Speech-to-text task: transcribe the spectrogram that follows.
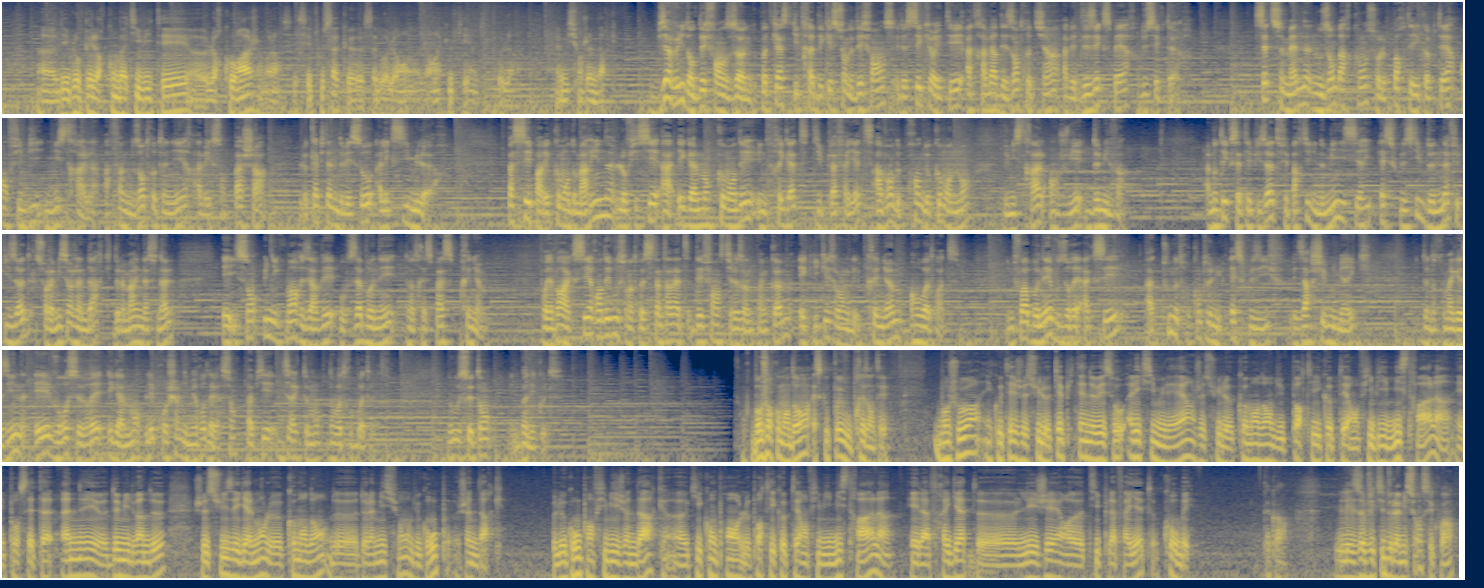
euh, développer leur combativité, euh, leur courage. Voilà, c'est tout ça que ça doit leur, leur inculquer un petit peu la, la mission Jeanne d'Arc. Bienvenue dans Défense Zone, podcast qui traite des questions de défense et de sécurité à travers des entretiens avec des experts du secteur. Cette semaine, nous embarquons sur le porte-hélicoptère amphibie Mistral afin de nous entretenir avec son pacha, le capitaine de vaisseau Alexis Muller. Passé par les commandos marines, l'officier a également commandé une frégate type Lafayette avant de prendre le commandement du Mistral en juillet 2020. A noter que cet épisode fait partie d'une mini-série exclusive de 9 épisodes sur la mission Jeanne d'Arc de la Marine nationale et ils sont uniquement réservés aux abonnés de notre espace Premium. Pour y avoir accès, rendez-vous sur notre site internet défense-zone.com et cliquez sur l'onglet Premium en haut à droite. Une fois abonné, vous aurez accès à tout notre contenu exclusif, les archives numériques de notre magazine et vous recevrez également les prochains numéros de la version papier directement dans votre boîte aux lettres. Nous vous souhaitons une bonne écoute. Bonjour commandant, est-ce que vous pouvez vous présenter? Bonjour, écoutez, je suis le capitaine de vaisseau Alexis Muller, je suis le commandant du porte-hélicoptère amphibie Mistral et pour cette année 2022, je suis également le commandant de, de la mission du groupe Jeanne d'Arc. Le groupe amphibie Jeanne d'Arc euh, qui comprend le porte-hélicoptère amphibie Mistral et la frégate euh, légère euh, type Lafayette Courbet. D'accord. Les objectifs de la mission, c'est quoi?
